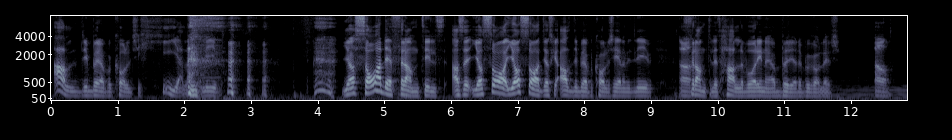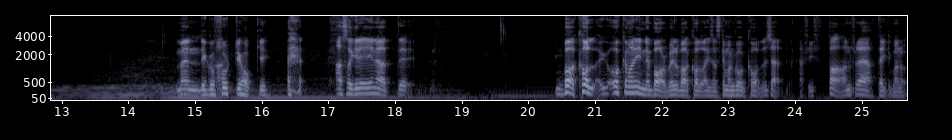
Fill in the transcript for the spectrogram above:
aldrig börja på college i hela mitt liv Jag sa det fram tills, alltså jag sa, jag sa att jag ska aldrig börja på college i hela mitt liv Ja. Fram till ett halvår innan jag började på college Ja. Men... Det går fort i hockey Alltså grejen är att det... Bara kolla, åker man in i Barville och bara kollar liksom, ska man gå college här? Ja, fy fan för det här, tänker man nog.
